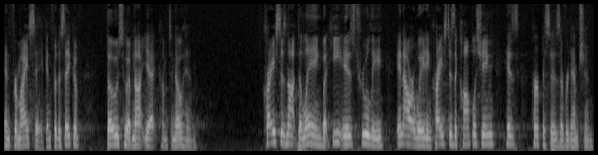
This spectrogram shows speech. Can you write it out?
and for my sake, and for the sake of those who have not yet come to know him. Christ is not delaying, but he is truly in our waiting. Christ is accomplishing his purposes of redemption.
